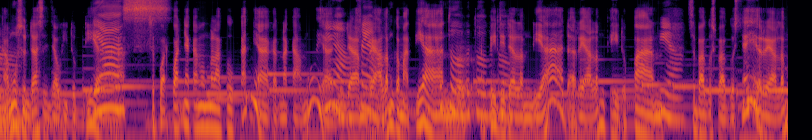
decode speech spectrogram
Nah. kamu sudah sejauh hidup dia Yes. sekuat-kuatnya kamu melakukan ya karena kamu ya Iya, di dalam fair. realem kematian Betul, betul, tapi di betul. dalam dia ada realem kehidupan Iya. sebagus-bagusnya ya realem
